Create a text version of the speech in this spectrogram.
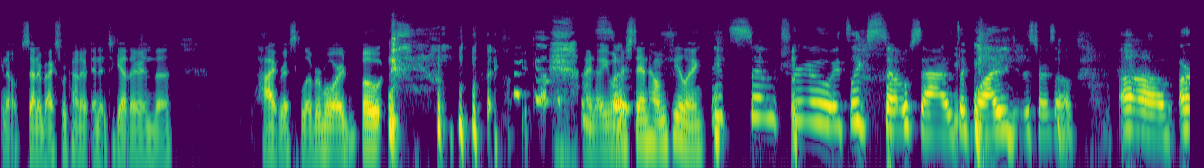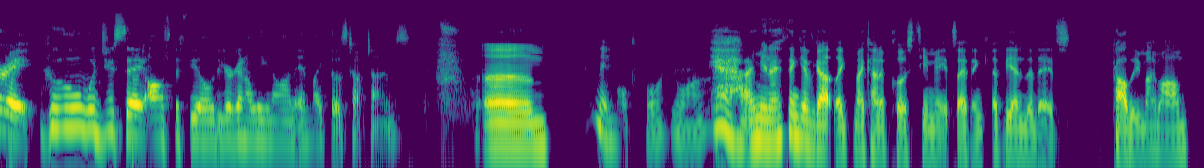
you know center backs were kind of in it together in the high risk liverboard boat. I know you So- understand how I'm feeling. It's so true. It's like so sad. It's like, why do we do this to ourselves? Um, all right. Who would you say off the field you're gonna lean on in like those tough times? Um, You can name multiple if you want. yeah, I mean, I think I've got like my kind of close teammates. I think at the end of the day, it's probably my mom.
